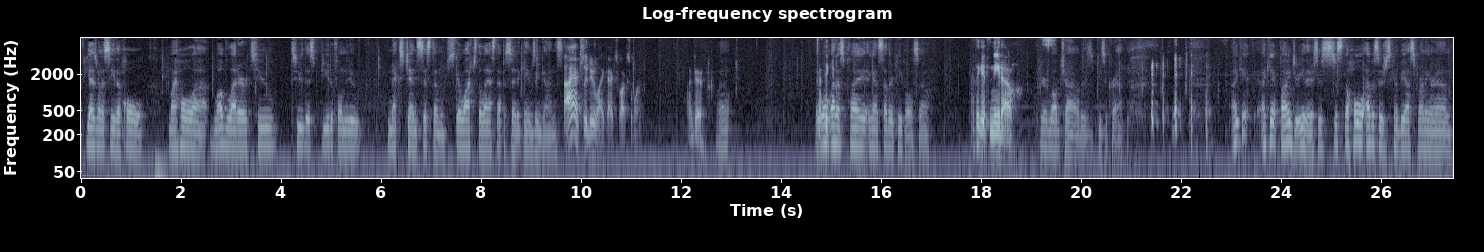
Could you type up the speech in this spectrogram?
If you guys want to see the whole my whole uh, love letter to to this beautiful new next gen system, just go watch the last episode of Games and Guns. I actually do like Xbox One. I do. Well, it I won't let us play against other people, so I think it's neato. your love child is a piece of crap. I can't I can't find you either. So It's just, the whole episode is just going to be us running around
